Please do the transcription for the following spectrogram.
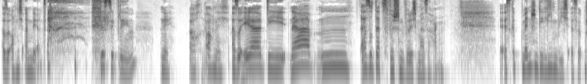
Also auch nicht annähernd. Disziplin? Nee. Auch nicht. Auch nicht. Also mhm. eher die, ja, mm, also dazwischen würde ich mal sagen. Es gibt Menschen, die lieben, wie ich esse.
